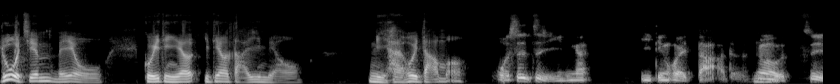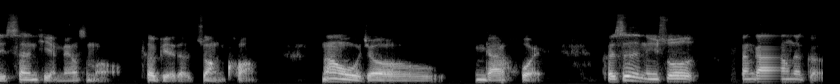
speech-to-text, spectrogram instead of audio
如果今天没有规定要一定要打疫苗，你还会打吗？我是自己应该一定会打的，因为我自己身体也没有什么。特别的状况，那我就应该会。可是你说刚刚那个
